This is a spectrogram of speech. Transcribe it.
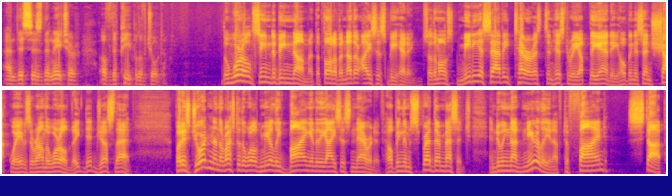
and this is the nature of the people of Jordan. The world seemed to be numb at the thought of another ISIS beheading. So the most media savvy terrorists in history upped the ante, hoping to send shockwaves around the world. They did just that. But is Jordan and the rest of the world merely buying into the ISIS narrative, helping them spread their message, and doing not nearly enough to find, stop,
